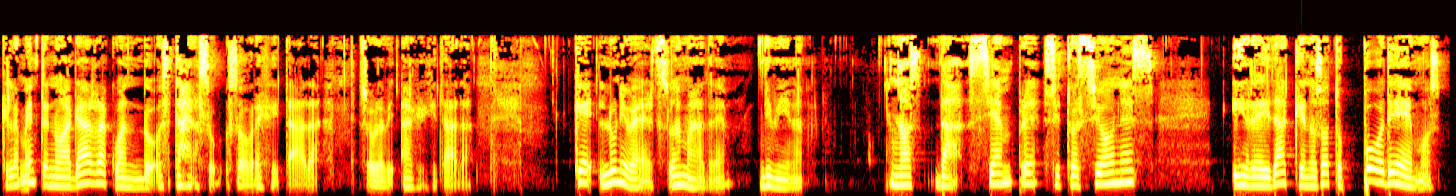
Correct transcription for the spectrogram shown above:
que la mente no agarra cuando está sobreagitada, sobreagitada, que el universo, la madre divina, nos da siempre situaciones en realidad que nosotros podemos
